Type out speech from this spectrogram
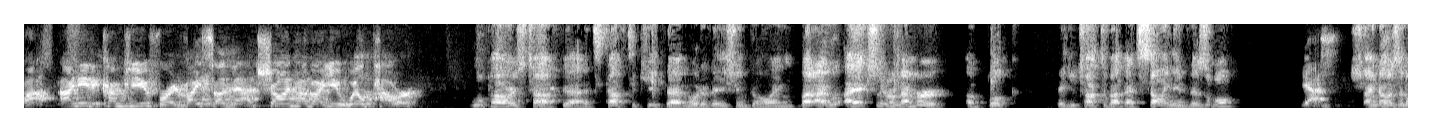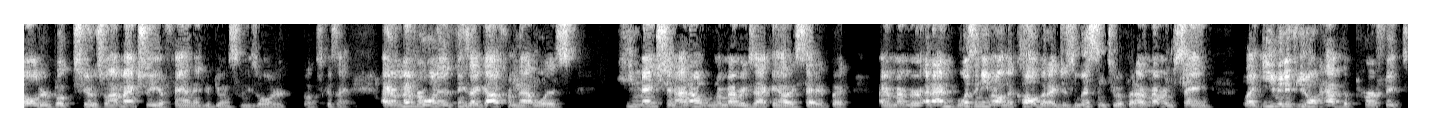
Well, I need to come to you for advice on that. Sean, how about you? Willpower. Willpower is tough. Yeah, it's tough to keep that motivation going. But I, I actually remember a book that you talked about that's Selling the Invisible. Yes. I know it's an older book too. So I'm actually a fan that you're doing some of these older books because I, I remember one of the things I got from that was he mentioned, I don't remember exactly how he said it, but I remember, and I wasn't even on the call, but I just listened to it. But I remember him saying, like, even if you don't have the perfect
